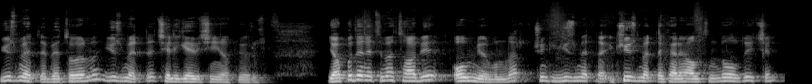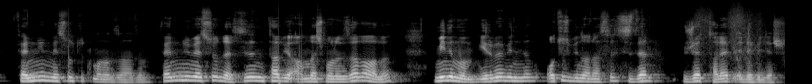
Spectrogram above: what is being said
100 metre betonarme, 100 metre çelik ev için yapıyoruz. Yapı denetime tabi olmuyor bunlar. Çünkü 100 metre, 200 metrekare altında olduğu için fenli mesul tutmanız lazım. Fenli mesul de sizin tabi anlaşmanıza bağlı. Minimum 20 bin ile 30 bin arası sizden ücret talep edebilir.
